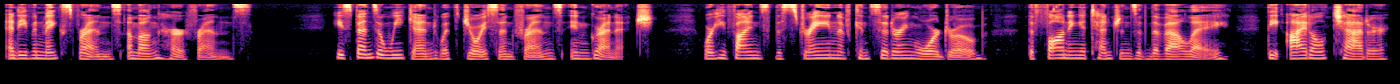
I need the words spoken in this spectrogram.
and even makes friends among her friends. He spends a weekend with Joyce and friends in Greenwich, where he finds the strain of considering wardrobe, the fawning attentions of the valet, the idle chatter,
